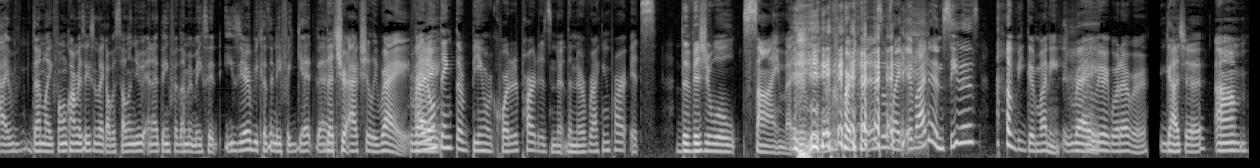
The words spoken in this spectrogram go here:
I've done like phone conversations, like I was telling you, and I think for them it makes it easier because then they forget that. That you're actually right. right. I don't think the being recorded part is ner- the nerve wracking part. It's the visual sign that you're being recorded. It's just like if I didn't see this, I'd be good money. Right. Be like whatever. Gotcha. Um,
